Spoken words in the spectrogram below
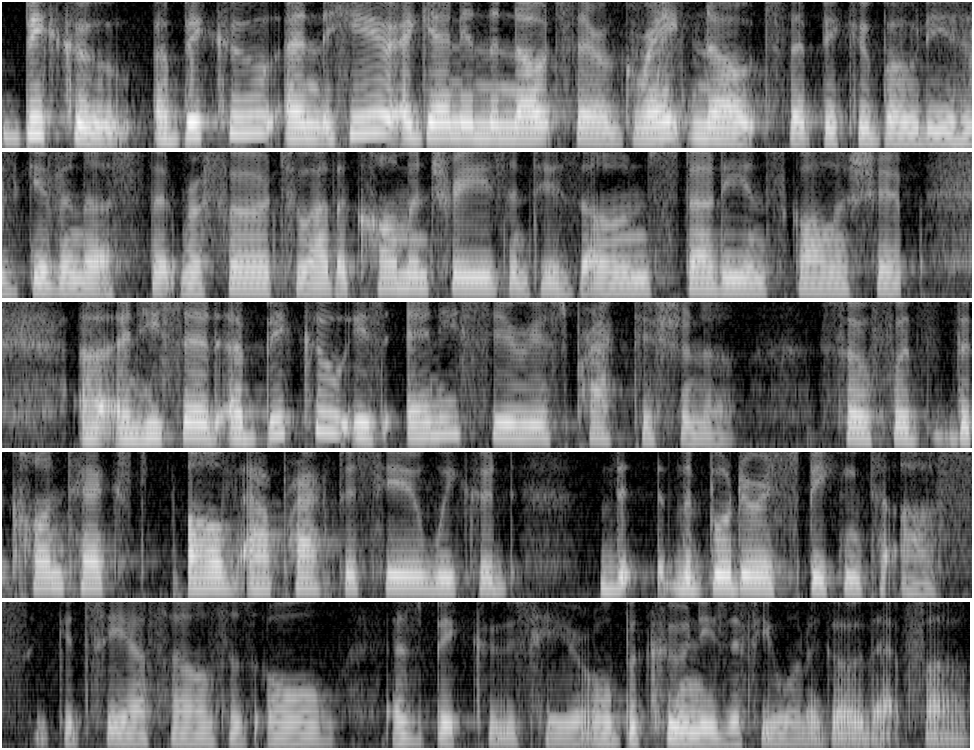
Bhikkhu, a bhikkhu, and here again in the notes, there are great notes that Bhikkhu Bodhi has given us that refer to other commentaries and to his own study and scholarship. Uh, and he said, a bhikkhu is any serious practitioner. So, for the context of our practice here, we could, the, the Buddha is speaking to us. We could see ourselves as all as bhikkhus here, or bhikkhunis if you want to go that far.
